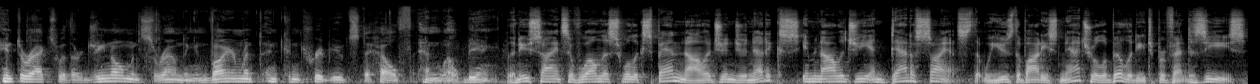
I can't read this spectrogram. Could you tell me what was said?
interacts with our genome and surrounding environment, and contributes to health and well-being. The new science of wellness will expand knowledge in genetics, immunology, and data science that will use the body's natural ability to prevent disease.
